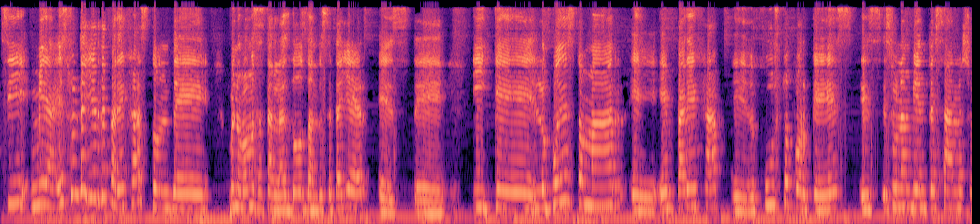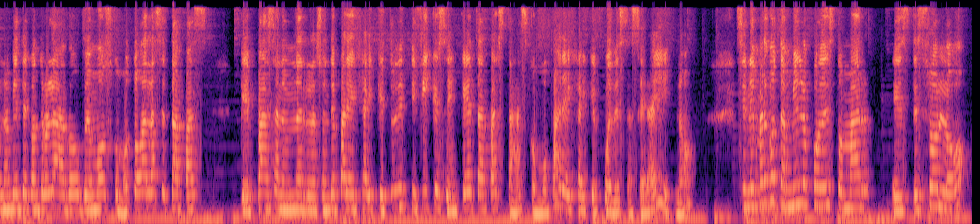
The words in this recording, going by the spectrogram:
Sí, mira, es un taller de parejas donde, bueno, vamos a estar las dos dando este taller, este, y que lo puedes tomar eh, en pareja eh, justo porque es, es, un ambiente sano, es un ambiente controlado, vemos como todas las etapas que pasan en una relación de pareja y que tú identifiques en qué etapa estás como pareja y qué puedes hacer ahí, ¿no? Sin embargo, también lo puedes tomar este solo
